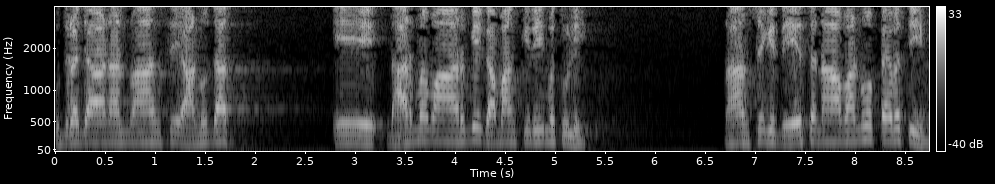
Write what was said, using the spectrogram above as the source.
බුදුරජාණන් වහන්සේ අනුදත් ඒ ධර්ම මාර්ගයේ ගමන් කිරීම තුලින් වහන්සේගේ දේශනාව අනුව පැවතීම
